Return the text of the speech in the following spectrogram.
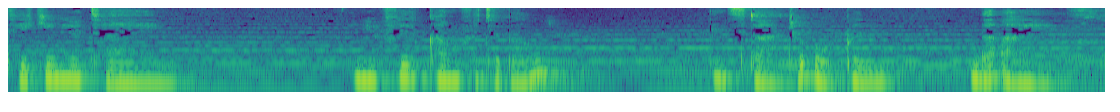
taking your time, when you feel comfortable, can start to open the eyes.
